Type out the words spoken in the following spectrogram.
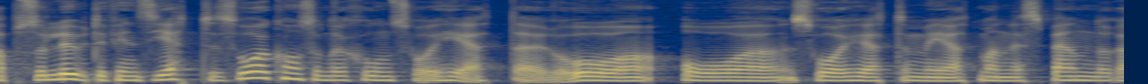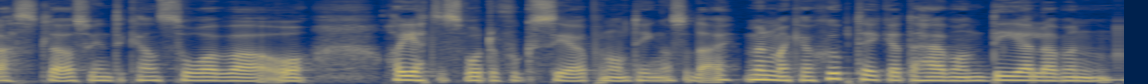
Absolut, det finns jättesvåra koncentrationssvårigheter och, och svårigheter med att man är spänd och rastlös och inte kan sova och har jättesvårt att fokusera på någonting och sådär. Men man kanske upptäcker att det här var en del av en,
